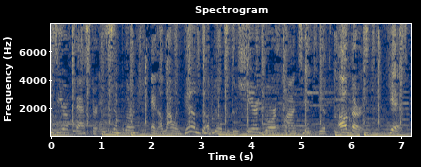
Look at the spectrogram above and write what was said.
easier, faster, and simpler and allowing them the ability to share your content with others. Yes,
